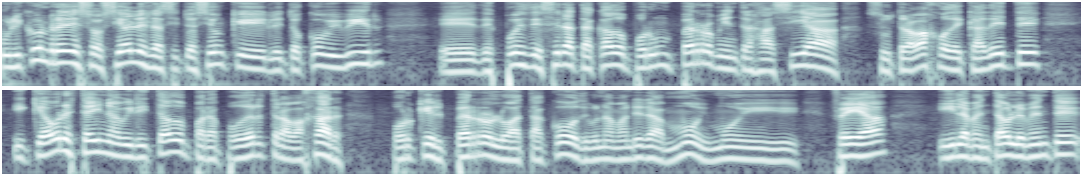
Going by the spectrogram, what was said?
publicó en redes sociales la situación que le tocó vivir eh, después de ser atacado por un perro mientras hacía su trabajo de cadete y que ahora está inhabilitado para poder trabajar porque el perro lo atacó de una manera muy, muy fea y lamentablemente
